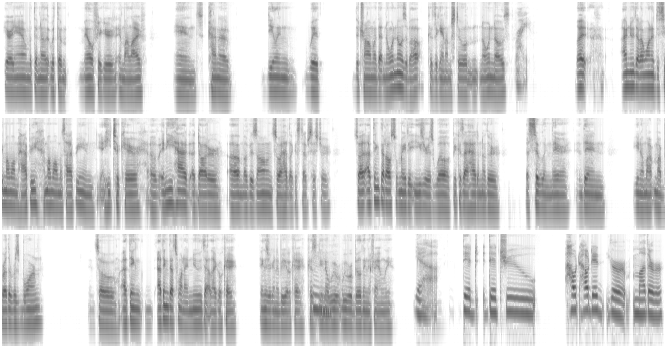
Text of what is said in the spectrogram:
here I am with another, with the male figure in my life, and kind of dealing with the trauma that no one knows about. Because again, I'm still, no one knows. right. But I knew that I wanted to see my mom happy, and my mom was happy, and he took care of. And he had a daughter um, of his own, so I had like a stepsister. So I, I think that also made it easier as well because I had another a sibling there, and then you know my my brother was born, and so I think I think that's when I knew that like okay, things are gonna be okay because you know Mm. we were we were building a family. Yeah. Did did you how how did your mother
